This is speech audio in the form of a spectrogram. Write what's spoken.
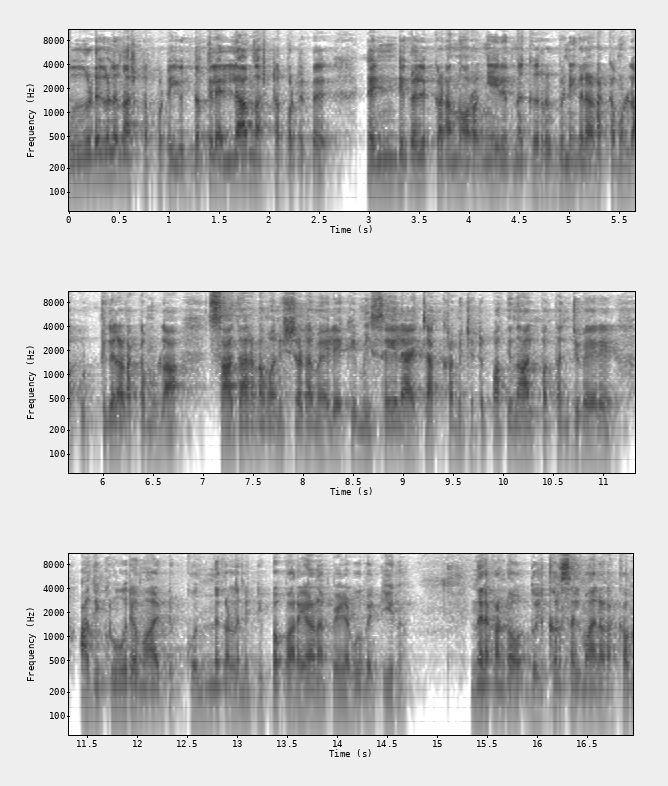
വീടുകൾ നഷ്ടപ്പെട്ട് യുദ്ധത്തിലെല്ലാം നഷ്ടപ്പെട്ടിട്ട് ടെന്റുകളിൽ കിടന്നുറങ്ങിയിരുന്ന ഗർഭിണികളടക്കമുള്ള കുട്ടികളടക്കമുള്ള സാധാരണ മനുഷ്യരുടെ മേലേക്ക് മിസൈൽ അയച്ച് ആക്രമിച്ചിട്ട് പത്തി നാൽപ്പത്തഞ്ച് പേരെ അതിക്രൂരമായിട്ട് കൊന്നു കളഞ്ഞിട്ട് ഇപ്പോൾ പറയാണ് പിഴവ് പറ്റിയെന്ന്. ഇന്നലെ കണ്ടോ ദുൽഖർ സൽമാൻ അടക്കം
